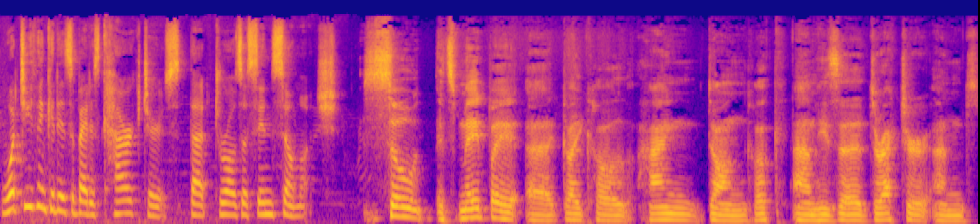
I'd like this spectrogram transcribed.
what do you think it is about his characters that draws us in so much? So it's made by a guy called Hwang Dong-hyuk. Um, he's a director and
